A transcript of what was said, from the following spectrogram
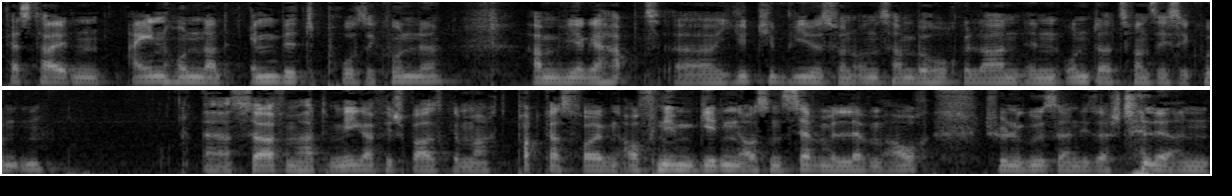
festhalten, 100 Mbit pro Sekunde haben wir gehabt. Äh, YouTube-Videos von uns haben wir hochgeladen in unter 20 Sekunden. Äh, Surfen hat mega viel Spaß gemacht. Podcast-Folgen aufnehmen ging aus dem 7-Eleven auch. Schöne Grüße an dieser Stelle an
